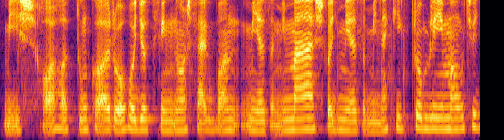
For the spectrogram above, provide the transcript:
mi is hallhattunk arról, hogy ott Finnországban mi az, ami más, vagy mi az, ami nekik probléma, úgyhogy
